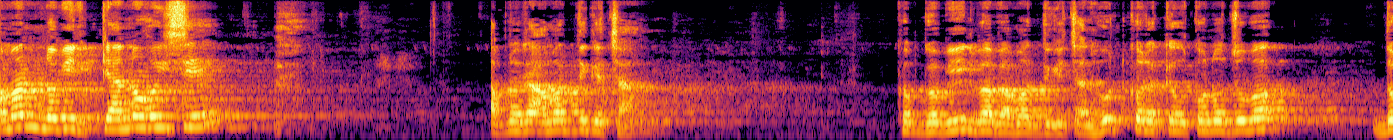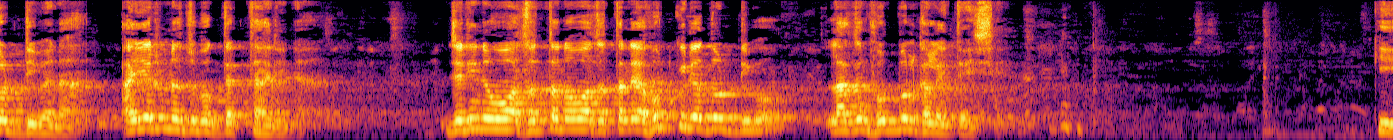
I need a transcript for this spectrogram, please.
আমার নবীর কেন হইছে? আপনারা আমার দিকে চান। খুব গভীরভাবে আমার দিকে চান। হুট করে কেউ কোনো যুবক দৌড় দিবে না। আইয়ের না যুবক দেখতে হারি না। যেদিন ওয়াজ হতো না, ওয়াজ হতো না, হুট করে দৌড় দিব। লাগছেন ফুটবল খেলাইতে হয়েছে কি?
